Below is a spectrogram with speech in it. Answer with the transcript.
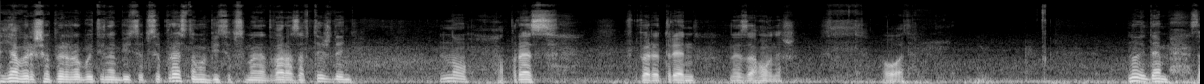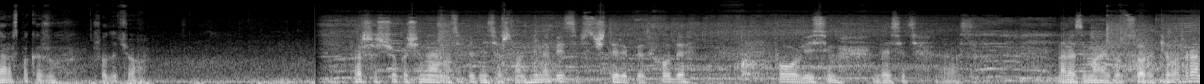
я вирішив переробити на біцепс і прес, тому біцепс у мене два рази в тиждень. Ну, а прес в перетрен не загониш. От. Ну йдемо, зараз покажу, що до чого. Перше, що починаємо, це підняття штанги на біцепс, 4 підходи по 8-10 раз. Наразі маю тут 40 кг,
